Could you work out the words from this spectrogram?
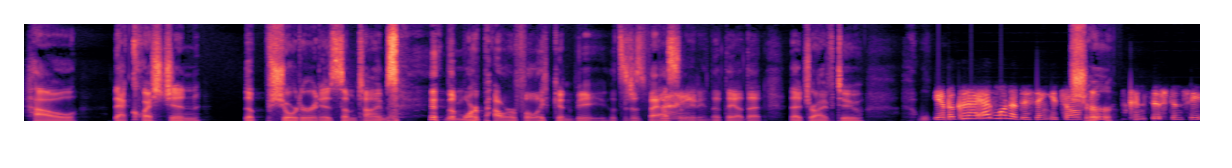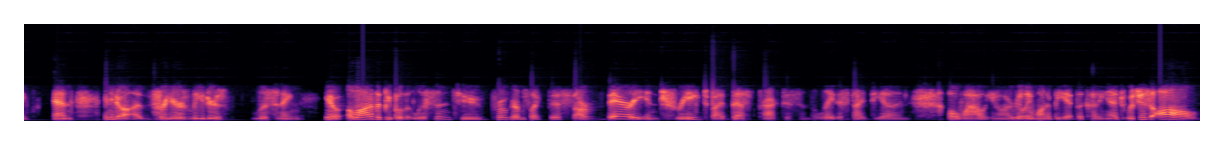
how that question the shorter it is sometimes the more powerful it can be. It's just fascinating right. that they had that that drive too. Yeah, but could I add one other thing? It's also sure. consistency, and, and you know, uh, for your leaders listening, you know, a lot of the people that listen to programs like this are very intrigued by best practice and the latest idea, and oh wow, you know, I really want to be at the cutting edge, which is all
